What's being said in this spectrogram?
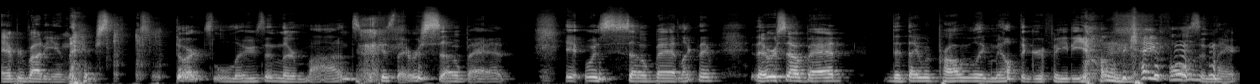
Everybody in there starts losing their minds because they were so bad. It was so bad. Like they they were so bad that they would probably melt the graffiti off the cave walls in there.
